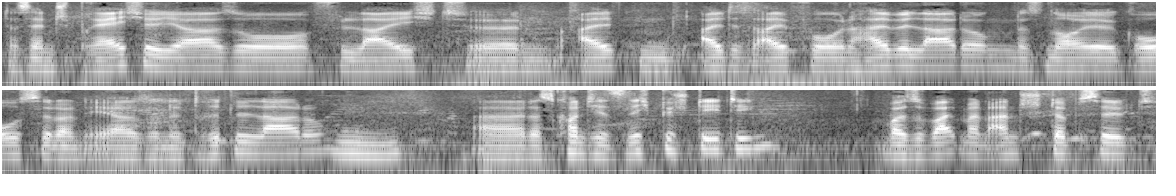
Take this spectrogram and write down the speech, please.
Das entspräche ja so vielleicht äh, ein alten, altes iPhone halbe Ladung, das neue große dann eher so eine Drittelladung. Mhm. Äh, das konnte ich jetzt nicht bestätigen weil sobald man anstöpselt,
